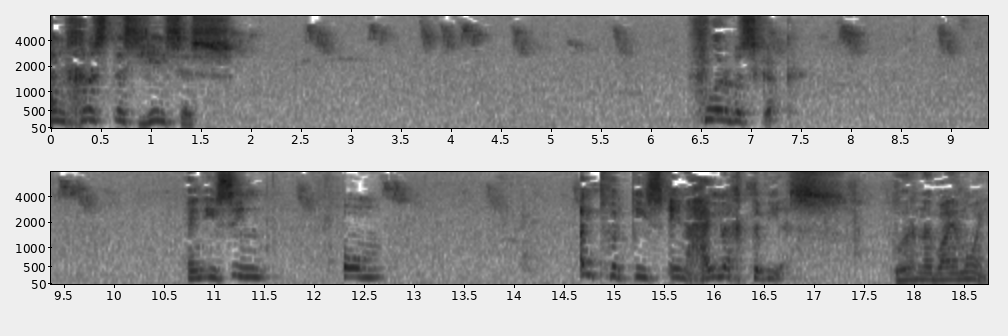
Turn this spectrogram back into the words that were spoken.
in Christus Jesus voorbeskik. En u sien om uitverkies en heilig te wees. Hoor nou baie mooi.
